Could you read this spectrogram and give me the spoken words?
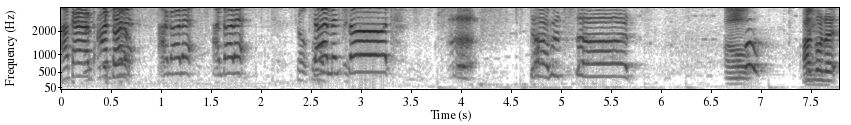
I got it, I got it, I got it, I got it. Diamond sword! Diamond sword! oh, Woo! I got it.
